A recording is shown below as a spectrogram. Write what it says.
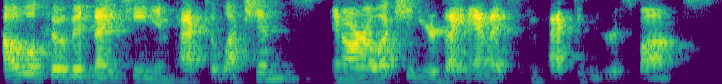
How will COVID-19 impact elections and are election year dynamics impacting the response?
